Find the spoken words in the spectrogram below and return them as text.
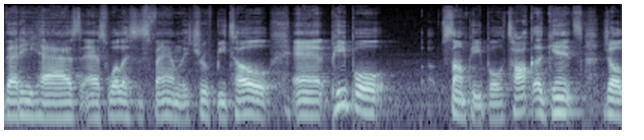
that he has as well as his family, truth be told. And people some people talk against Joel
